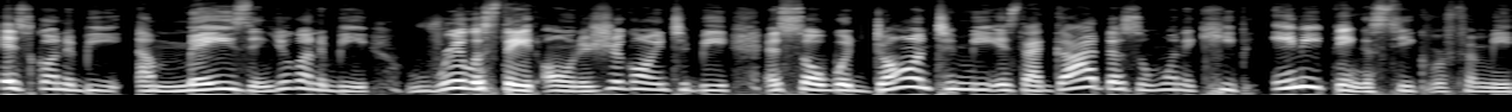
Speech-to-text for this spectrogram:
it's going to be amazing. You're going to be real estate owners. You're going to be. And so what dawned to me is that God doesn't want to keep anything a secret from me.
